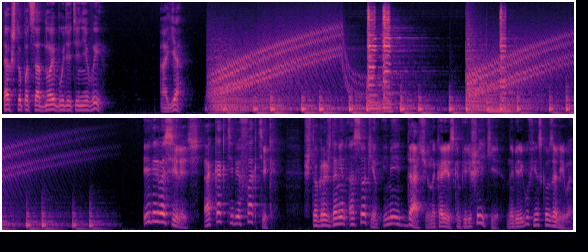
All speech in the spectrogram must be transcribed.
Так что подсадной будете не вы, а я. Игорь Васильевич, а как тебе фактик, что гражданин Осокин имеет дачу на Карельском перешейке на берегу Финского залива?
